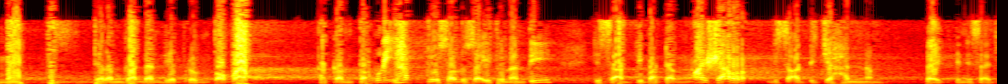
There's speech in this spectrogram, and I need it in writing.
mati dalam keadaan dia belum tobat, akan terlihat dosa-dosa itu nanti di saat di padang mahsyar, di saat di jahanam. Baik, ini saja.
